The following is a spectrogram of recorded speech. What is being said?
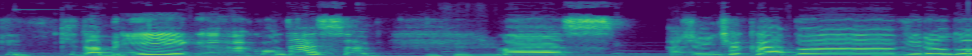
que, que dá briga, acontece, sabe? Entendi. Mas a gente acaba virando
